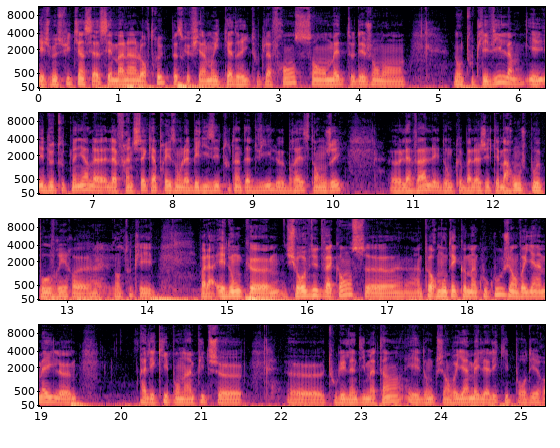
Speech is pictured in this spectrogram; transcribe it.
Et je me suis dit, tiens, c'est assez malin leur truc, parce que finalement, ils quadrillent toute la France sans mettre des gens dans dans toutes les villes. Et, de toute manière, la, French Tech, après, ils ont labellisé tout un tas de villes, Brest, Angers, euh, Laval. Et donc bah, là, j'étais marron, je ne pouvais pas ouvrir euh, dans toutes les... Voilà. Et donc, euh, je suis revenu de vacances, un peu remonté comme un coucou. J'ai envoyé un mail à l'équipe. On a un pitch tous les lundis matins. Et donc, j'ai envoyé un mail à l'équipe pour dire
